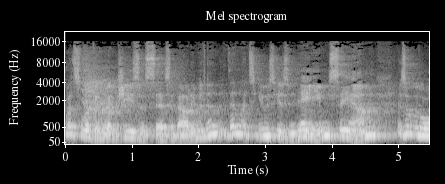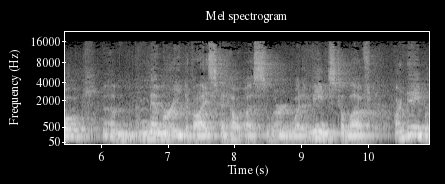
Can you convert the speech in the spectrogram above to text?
Let's look at what Jesus says about him, and then, then let's use his name, Sam, as a little um, memory device to help us learn what it means to love our neighbor.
